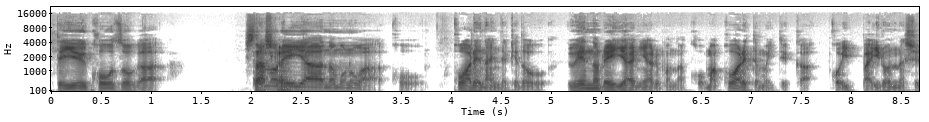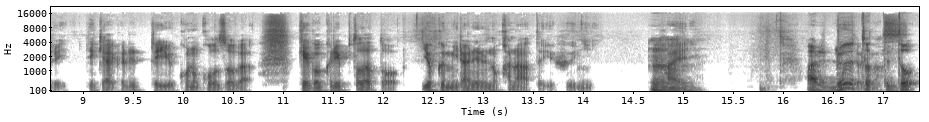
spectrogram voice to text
っていう構造が、下のレイヤーのものは、こう、壊れないんだけど、上のレイヤーにあるものは、こう、まあ、壊れてもいいというか、こう、いっぱいいろんな種類出来上がるっていう、この構造が、結構クリプトだとよく見られるのかなというふうにうんはいあれ、ルートってど、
